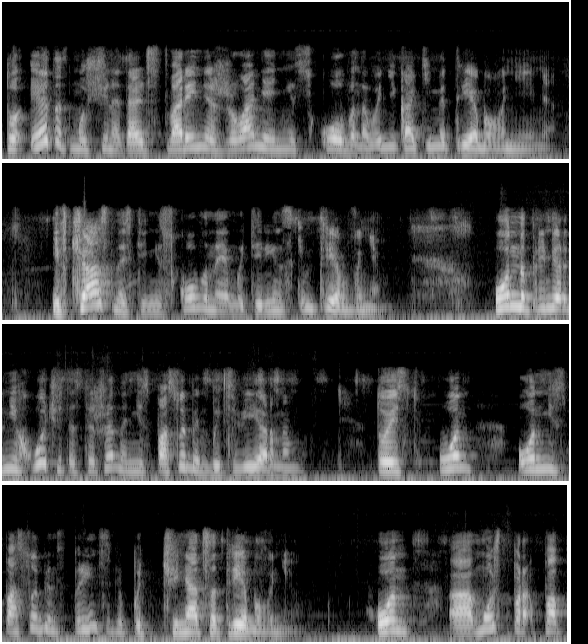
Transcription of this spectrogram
то этот мужчина – это олицетворение желания, не скованного никакими требованиями. И в частности, не скованное материнским требованием. Он, например, не хочет и совершенно не способен быть верным. То есть он, он не способен, в принципе, подчиняться требованию он а, может по по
